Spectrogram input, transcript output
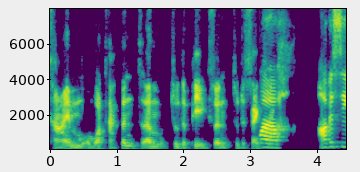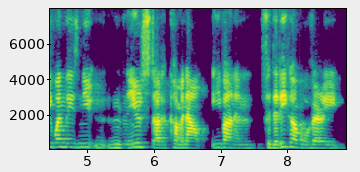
time, what happened um, to the pigs and to the sanctuary? Well, obviously, when these new, news started coming out, Ivan and Federica were very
